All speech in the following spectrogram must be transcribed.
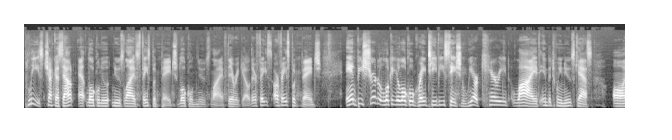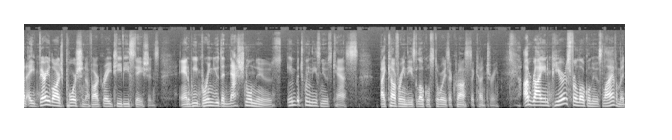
Please check us out at Local News Live's Facebook page, Local News Live. There we go. Their face, our Facebook page. And be sure to look at your local Gray TV station. We are carried live in between newscasts on a very large portion of our Gray TV stations. And we bring you the national news in between these newscasts by covering these local stories across the country. I'm Ryan Pierce for Local News Live. I'm a,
